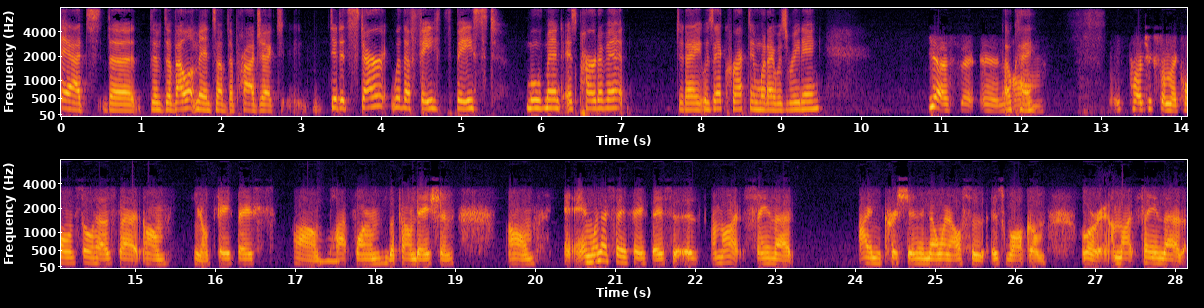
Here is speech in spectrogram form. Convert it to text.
that the the development of the project did it start with a faith based movement as part of it? Did I was that correct in what I was reading? Yes, and okay. Um, Project Semicolon still has that, um, you know, faith-based um, mm-hmm. platform, the foundation. Um, and when I say faith-based, I'm not saying that I'm Christian and no one else is, is welcome, or I'm not saying that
